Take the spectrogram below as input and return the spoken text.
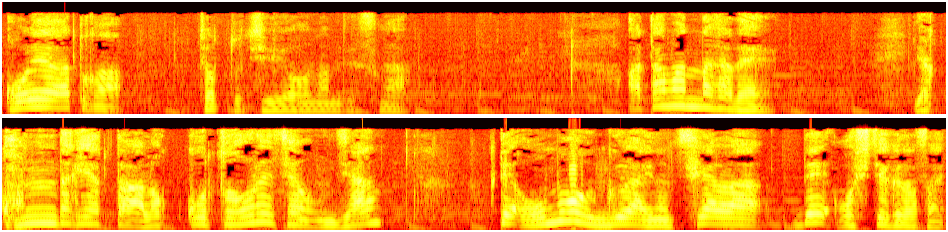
これ後がちょっと重要なんですが、頭の中で、いや、こんだけやったら肋骨折れちゃうんじゃん？って思うぐらいの力で押してください。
